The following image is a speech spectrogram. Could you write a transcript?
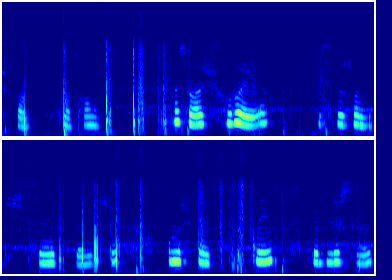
Şuradan. Ha tamam. Mesela şuraya istiyorsan bitişi silmek istediğin için onun üstüne tıklayıp silebilirsiniz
